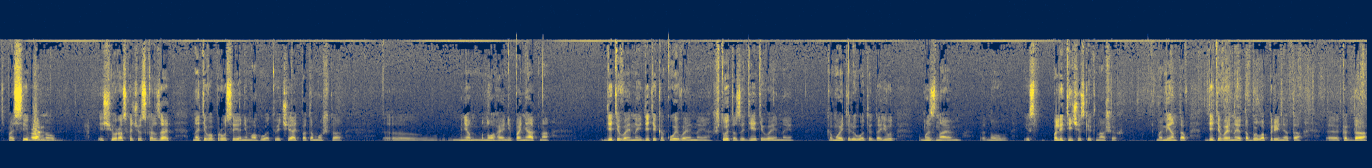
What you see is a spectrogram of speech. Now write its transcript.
Спасибо. Да. Ну, еще раз хочу сказать, на эти вопросы я не могу отвечать, потому что э, мне многое непонятно. Дети войны, дети какой войны, что это за дети войны, кому эти льготы дают. Мы знаем ну, из политических наших моментов. Дети войны это было принято, э, когда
